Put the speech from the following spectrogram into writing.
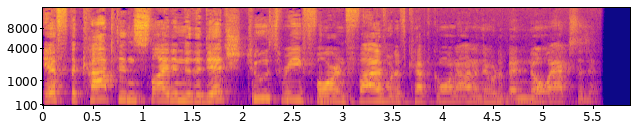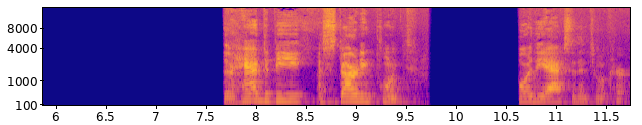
If the cop didn't slide into the ditch, two, three, four, and five would have kept going on and there would have been no accident. There had to be a starting point for the accident to occur.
